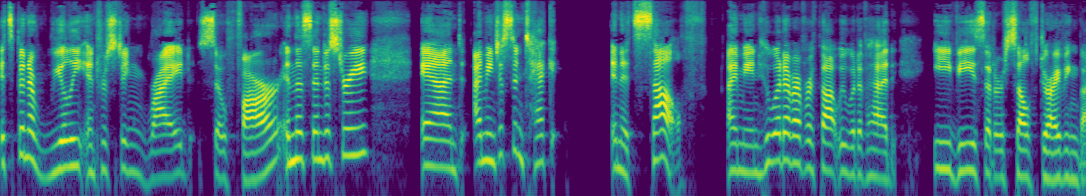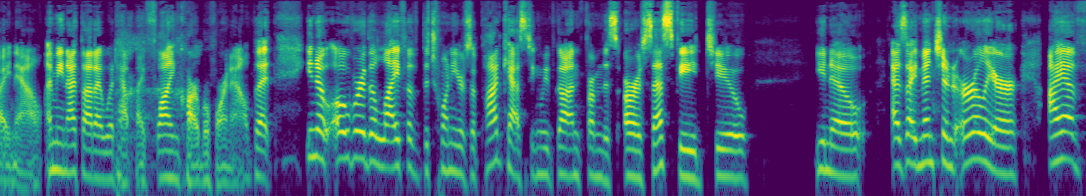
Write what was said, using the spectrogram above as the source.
it's been a really interesting ride so far in this industry. And I mean, just in tech in itself, I mean, who would have ever thought we would have had EVs that are self-driving by now? I mean, I thought I would have my flying car before now, but you know, over the life of the 20 years of podcasting, we've gone from this RSS feed to, you know, as I mentioned earlier, I have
